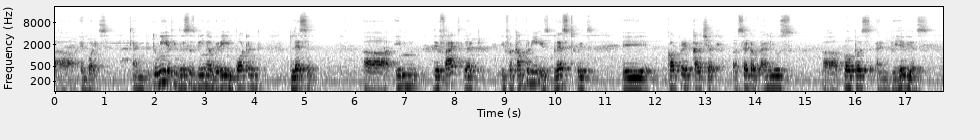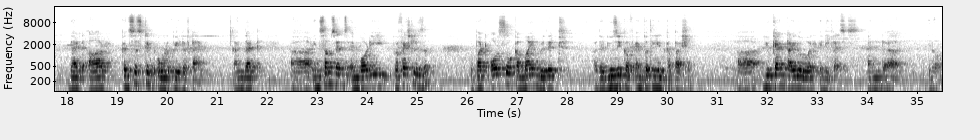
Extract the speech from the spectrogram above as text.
uh, embodies. And to me, I think this has been a very important lesson uh, in the fact that if a company is blessed with a corporate culture, a set of values, uh, purpose, and behaviors that are consistent over a period of time, and that uh, in some sense embody professionalism, but also combine with it uh, the music of empathy and compassion, uh, you can tide over any crisis. And uh, you know,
